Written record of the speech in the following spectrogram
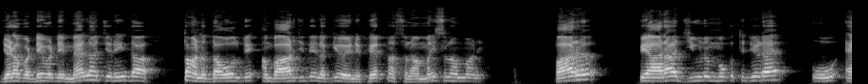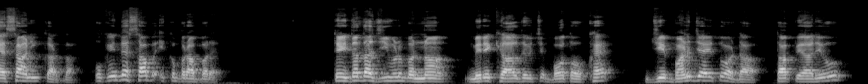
ਜਿਹੜਾ ਵੱਡੇ ਵੱਡੇ ਮਹਿਲਾਂ 'ਚ ਰਹਿੰਦਾ, ਧਨ, ਦੌਲਤ ਦੇ ਅੰਬਾਰ ਜਿਹਦੇ ਲੱਗੇ ਹੋਏ ਨੇ, ਫਿਰ ਤਾਂ ਸਲਾਮਾਂ ਹੀ ਸਲਾਮਾਂ ਨੇ। ਪਰ ਪਿਆਰਾ ਜੀਵਨ ਮੁਕਤ ਜਿਹੜਾ ਹੈ, ਉਹ ਐਸਾ ਨਹੀਂ ਕਰਦਾ। ਉਹ ਕਹਿੰਦਾ ਸਭ ਇੱਕ ਬਰਾਬਰ ਹੈ। ਤੇ ਇਦਾਂ ਦਾ ਜੀਵਨ ਬੰਨਾ ਮੇਰੇ ਖਿਆਲ ਦੇ ਵਿੱਚ ਬਹੁਤ ਔਖਾ ਹੈ। ਜੇ ਬਣ ਜਾਏ ਤੁਹਾਡਾ, ਤਾਂ ਪਿਆਰਿਓ,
